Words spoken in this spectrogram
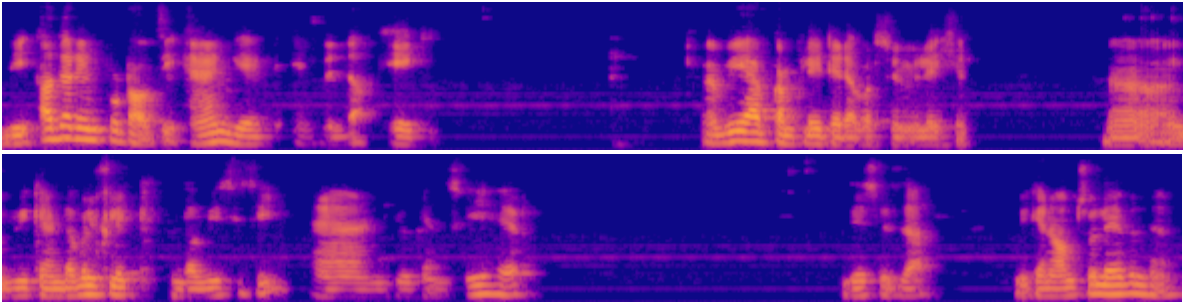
the other input of the AND gate is with the A key. And we have completed our simulation uh, we can double click the VCC and you can see here this is the we can also label them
